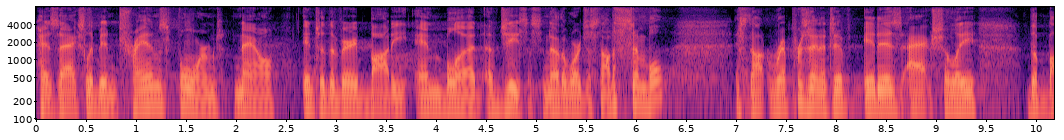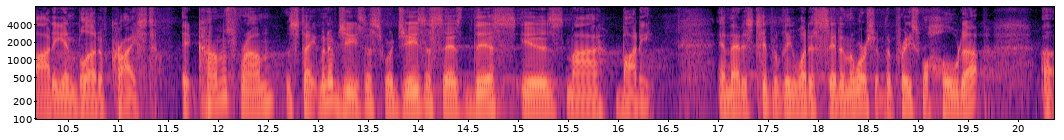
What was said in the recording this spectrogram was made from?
has actually been transformed now into the very body and blood of Jesus. In other words, it's not a symbol, it's not representative, it is actually the body and blood of Christ. It comes from the statement of Jesus where Jesus says, This is my body. And that is typically what is said in the worship. The priest will hold up uh,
